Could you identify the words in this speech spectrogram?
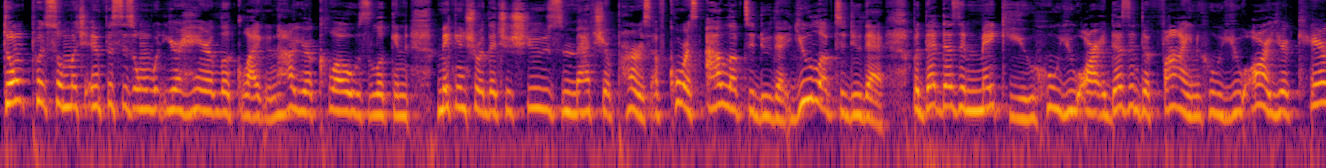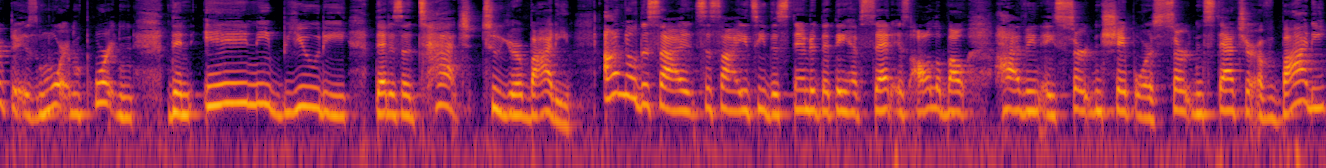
Don't put so much emphasis on what your hair look like and how your clothes look and making sure that your shoes match your purse. Of course, I love to do that. You love to do that. But that doesn't make you who you are. It doesn't define who you are. Your character is more important than any beauty that is attached to your body. I know the side society, the standard that they have set is all about having a certain shape or a certain stature of body,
